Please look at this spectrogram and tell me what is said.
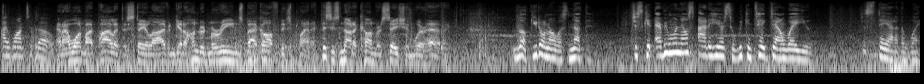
I want to go. And I want my pilot to stay alive and get a hundred Marines back off this planet. This is not a conversation we're having. look, you don't owe us nothing. Just get everyone else out of here so we can take down Wey-Yu. Just stay out of the way.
